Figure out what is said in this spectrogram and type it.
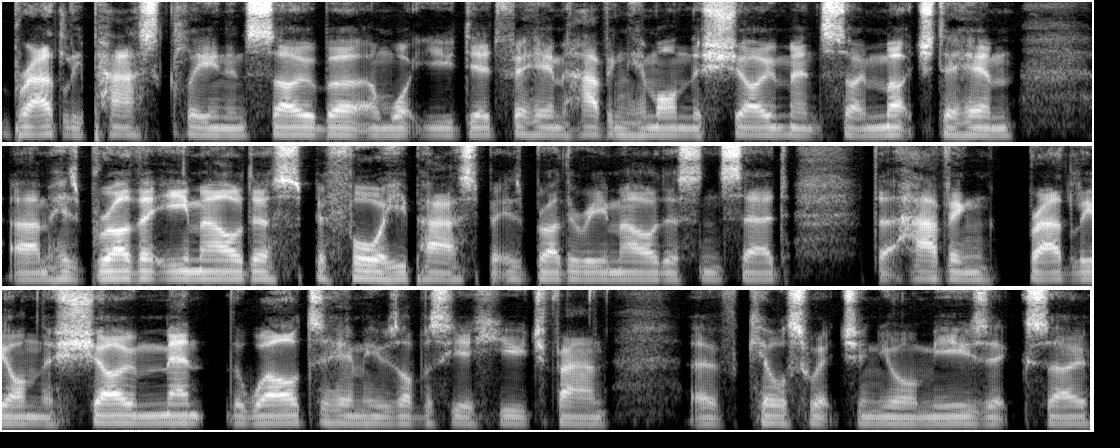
Bradley passed clean and sober and what you did for him having him on the show meant so much to him um, his brother emailed us before he passed, but his brother emailed us and said that having Bradley on the show meant the world to him. He was obviously a huge fan of Killswitch and your music. So,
